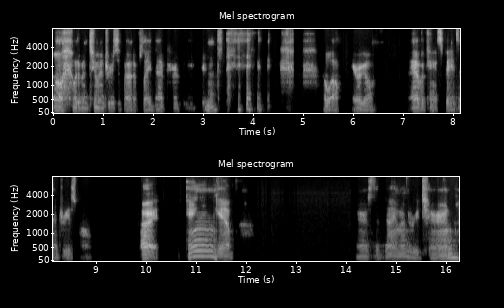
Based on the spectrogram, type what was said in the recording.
Oh, it would have been two entries if I would have played that card, didn't. oh well, here we go. I have a king of spades entry as well. All right, king, yep. There's the diamond return.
